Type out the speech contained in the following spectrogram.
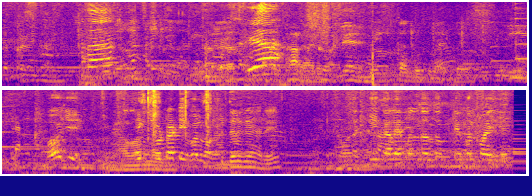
येतात. छोटा टेबल बघा. इधर काय रे. केक आलाय म्हणलं तो टेबल पाहिजे.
